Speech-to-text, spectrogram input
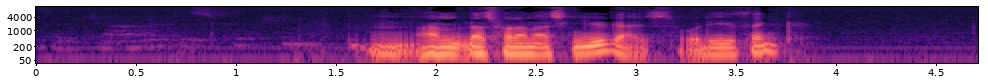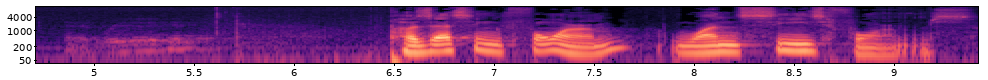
Is it jhana description? Mm, I'm, that's what I'm asking you guys. What do you think? Hey, Read it again. Possessing form, one sees forms.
